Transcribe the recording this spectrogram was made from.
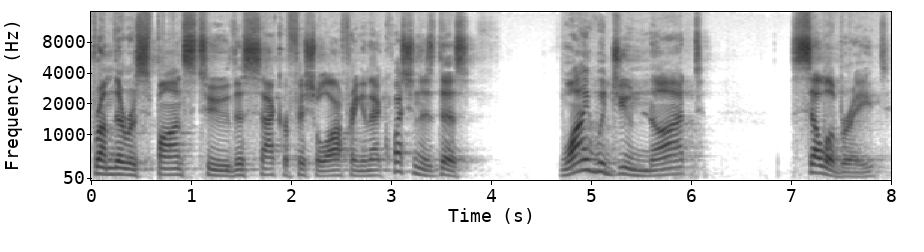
from their response to this sacrificial offering. And that question is this Why would you not celebrate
